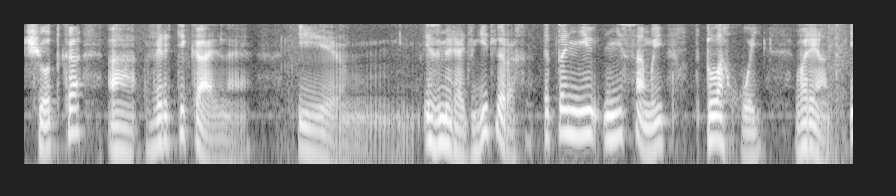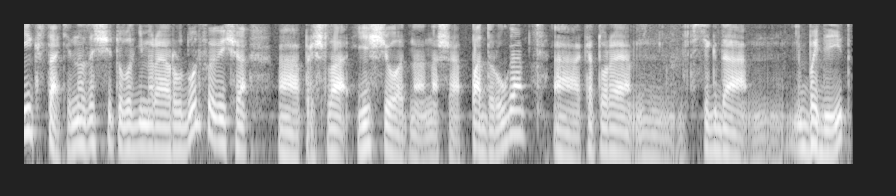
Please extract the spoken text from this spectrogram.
четко а, вертикальная. И измерять в Гитлерах это не, не самый плохой вариант. И, кстати, на защиту Владимира Рудольфовича а, пришла еще одна наша подруга, а, которая всегда бдит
